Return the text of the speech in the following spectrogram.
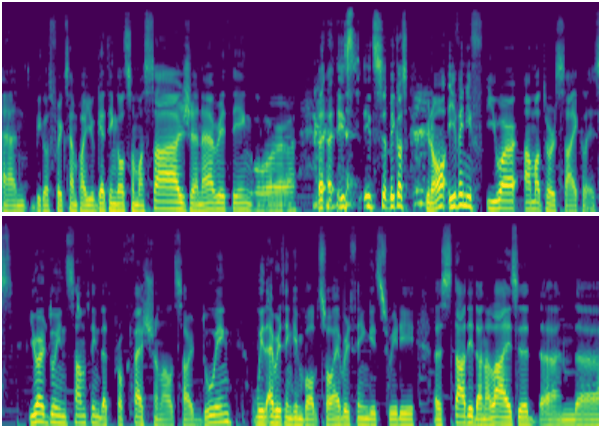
end because for example you're getting also massage and everything or uh, uh, it's it's because you know even if you are amateur cyclists you are doing something that professionals are doing with everything involved. So everything is really uh, studied analyzed and uh,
